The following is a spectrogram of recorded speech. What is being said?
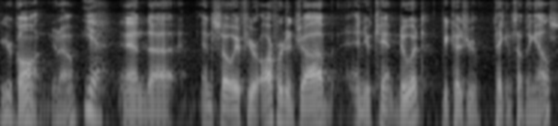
you're gone. You know. Yeah. And uh, and so if you're offered a job and you can't do it because you're taking something else,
